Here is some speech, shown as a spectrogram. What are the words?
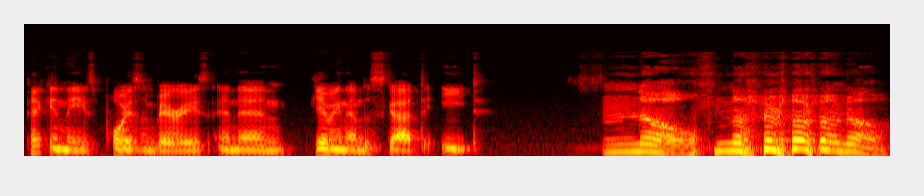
picking these poison berries and then giving them to Scott to eat? No, no, no, no, no, no.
